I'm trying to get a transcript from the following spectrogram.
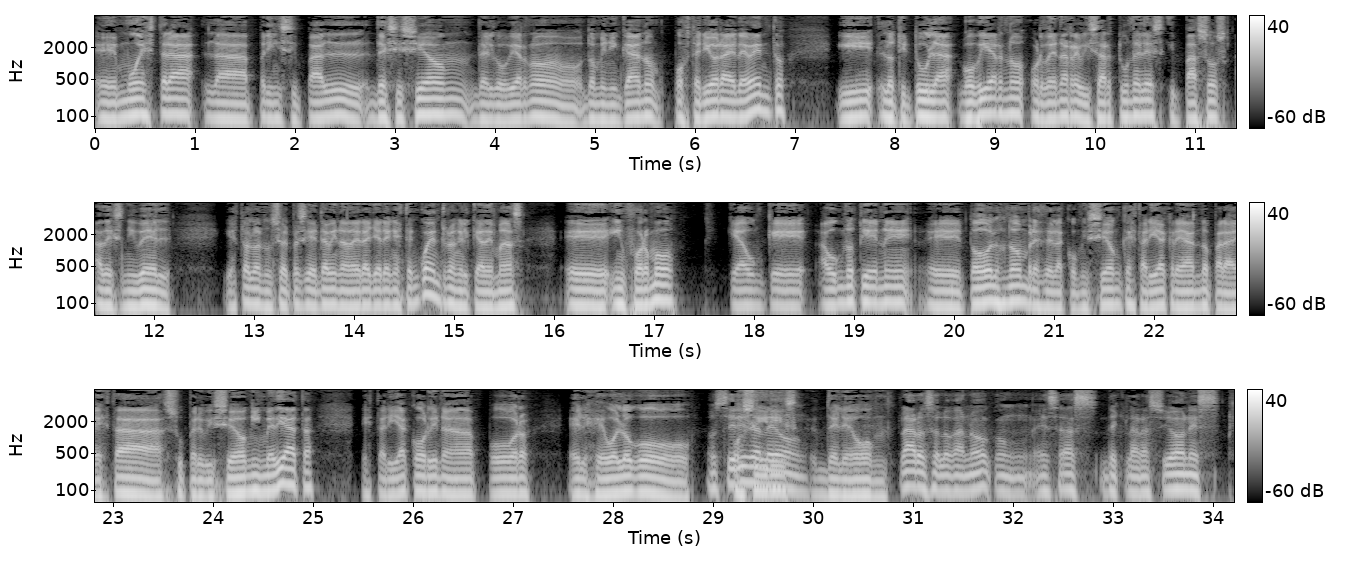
eh, muestra la principal decisión del gobierno dominicano posterior al evento y lo titula Gobierno ordena revisar túneles y pasos a desnivel. Y esto lo anunció el presidente Abinader ayer en este encuentro, en el que además eh, informó que aunque aún no tiene eh, todos los nombres de la comisión que estaría creando para esta supervisión inmediata, estaría coordinada por el geólogo Osiris, Osiris, de, León. de León. Claro, se lo ganó con esas declaraciones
